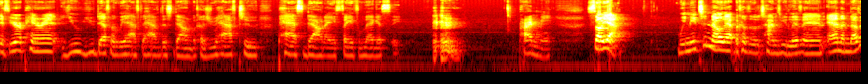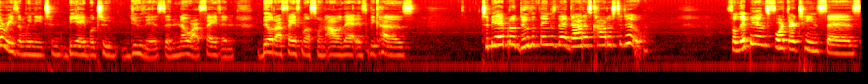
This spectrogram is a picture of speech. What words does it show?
if you're a parent you you definitely have to have this down because you have to pass down a faith legacy Pardon me. So, yeah, we need to know that because of the times we live in. And another reason we need to be able to do this and know our faith and build our faith muscle and all of that is because to be able to do the things that God has called us to do. Philippians 4:13 says,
